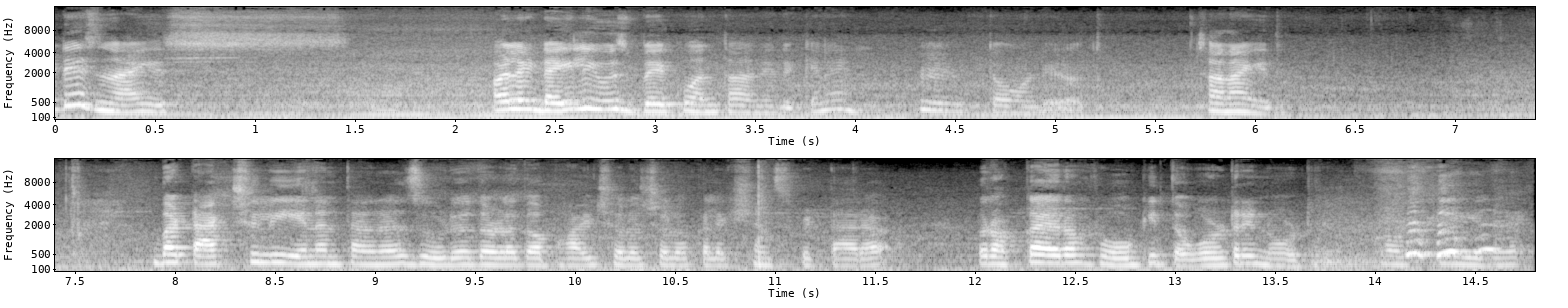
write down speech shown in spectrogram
ಇಟ್ ಈಸ್ ನೈಸ್ ಅವಳಿಗೆ ಡೈಲಿ ಯೂಸ್ ಬೇಕು ಅಂತ ಅಂದಿದ್ದಕ್ಕೆ ತಗೊಂಡಿರೋದು. ಚೆನ್ನಾಗಿದೆ. ಬಟ್ ಆ್ಯಕ್ಚುಲಿ ಏನಂತ ಅಂದ್ರೆ ಝೂಡಿಯೋದೊಳಗೆ ಭಾಳ ಚಲೋ ಚಲೋ ಕಲೆಕ್ಷನ್ಸ್ ಬಿಟ್ಟಾರ. ರೊಕ್ಕ ಇರೋ ಹೋಗಿ ತಗೊಳ್ರಿ ನೋಡ್ರಿ.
